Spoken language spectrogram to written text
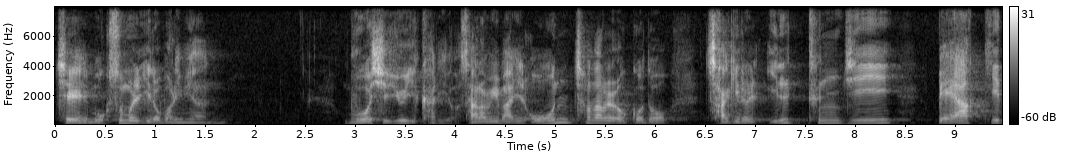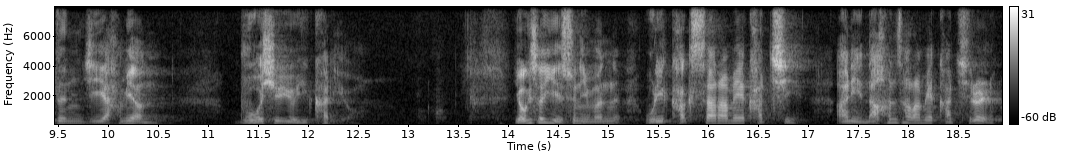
제 목숨을 잃어버리면 무엇이 유익하리요? 사람이 만일 온 천하를 얻고도 자기를 잃든지 빼앗기든지 하면 무엇이 유익하리요? 여기서 예수님은 우리 각 사람의 가치, 아니, 나 한 사람의 가치를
